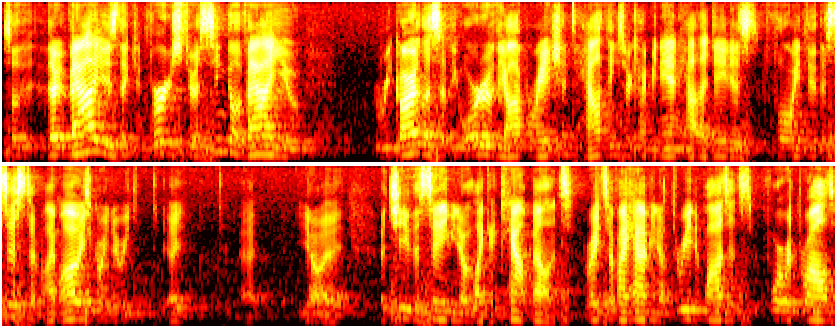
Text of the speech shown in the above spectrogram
So the values that converge to a single value regardless of the order of the operations, how things are coming in, how the data is flowing through the system, I'm always going to uh, uh, you know, uh, achieve the same, you know, like account balance, right? So if I have, you know, three deposits, four withdrawals,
